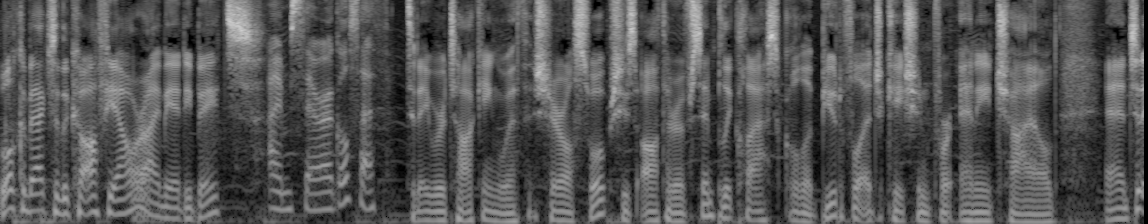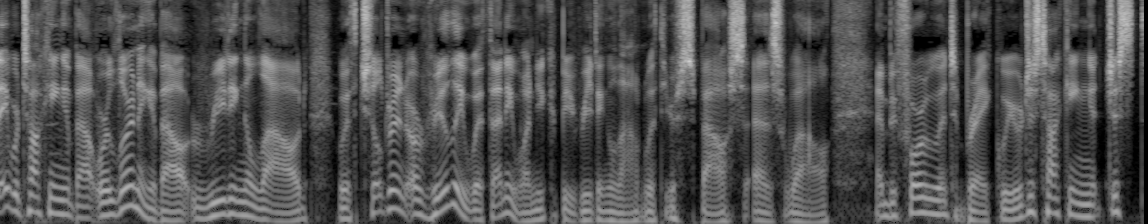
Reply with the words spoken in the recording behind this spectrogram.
Welcome back to the Coffee Hour. I'm Andy Bates. I'm Sarah Gulseth. Today we're talking with Cheryl Swope. She's author of Simply Classical, a beautiful education for any child. And today we're talking about, we're learning about reading aloud with children or really with anyone. You could be reading aloud with your spouse as well. And before we went to break, we were just talking, just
